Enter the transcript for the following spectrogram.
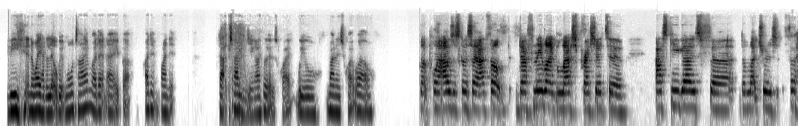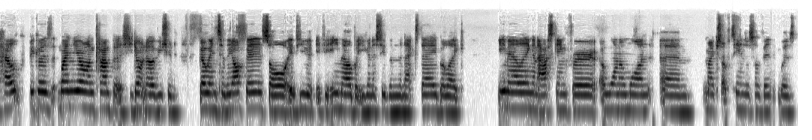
in a way had a little bit more time. I don't know, but I didn't find it that challenging. I thought it was quite, we all managed quite well that point, I was just going to say I felt definitely like less pressure to ask you guys for the lecturers for help because when you're on campus, you don't know if you should go into the office or if you if you email, but you're going to see them the next day. But like emailing and asking for a one-on-one um, Microsoft Teams or something was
